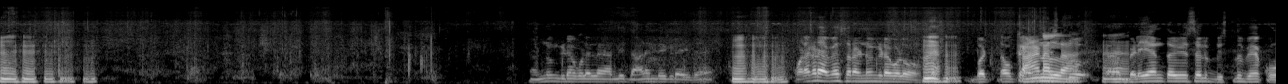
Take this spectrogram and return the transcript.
ಹ್ಮ್ ಹ್ಮ್ ಹ್ಮ್ ಹ್ಮ್ ಹ್ಮ್ ಹಣ್ಣು ಗಿಡಗಳೆಲ್ಲ ಅಲ್ಲಿ ದಾಳಿಂಬೆ ಗಿಡ ಇದೆ. ಒಳಗಡೆ ಅವೇ ಸರ್ ಹಣ್ಣು ಗಿಡಗಳು. ಬಟ್ ನಾವು ಕಾಣಲ್ಲ. ಬೆಳೆಯಂತ ವಯಸ್ಸಲ್ಲಿ ಬಿಸಿಲು ಬೇಕು.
